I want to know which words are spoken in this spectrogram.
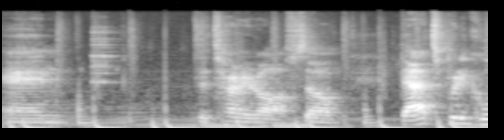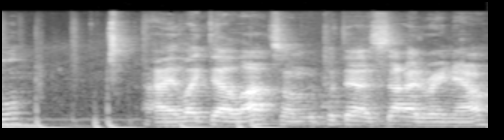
and to turn it off. So that's pretty cool. I like that a lot, so I'm gonna put that aside right now,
